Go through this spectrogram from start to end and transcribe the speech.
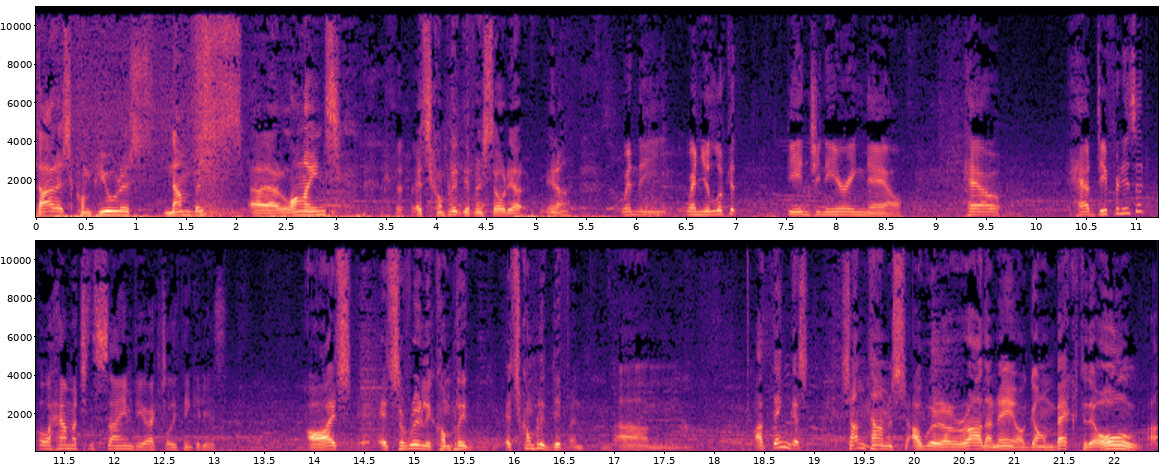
data, computers, numbers, uh, lines. it's a completely different story, uh, you know. When the when you look at the engineering now, how how different is it, or how much the same do you actually think it is? Oh, it's it's a really complete. It's completely different. Um, I think it's, sometimes I would rather now going back to the old uh,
